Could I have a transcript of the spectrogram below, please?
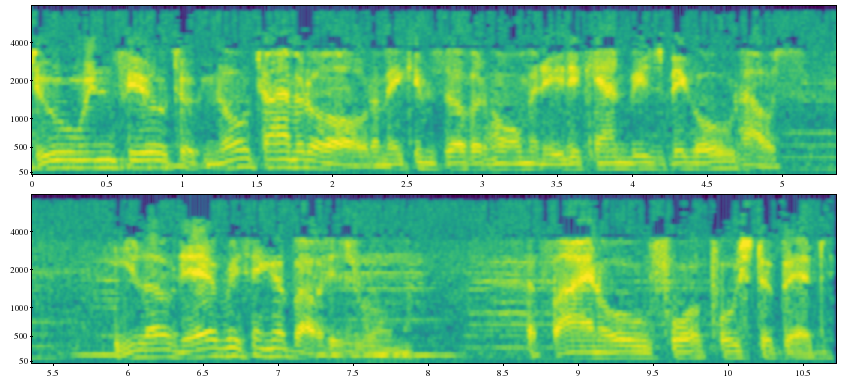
Stu Winfield took no time at all to make himself at home in Ada Canby's big old house. He loved everything about his room. The fine old four-poster bed,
